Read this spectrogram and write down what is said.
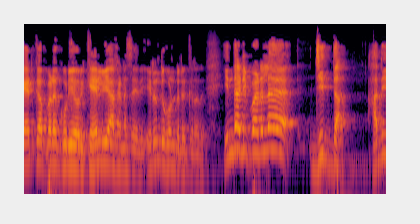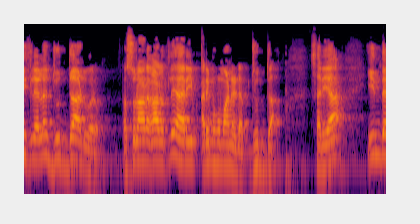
கேட்கப்படக்கூடிய ஒரு கேள்வியாக என்ன செய்யுது இருந்து கொண்டிருக்கிறது. இந்த அடிப்படையில் ஜித்தா ஹதீஸ்ல எல்லாம் ஜுத்தான்னு வரும். ரசூலான காலத்திலே அறி அறிமுகமான இடம் ஜுத்தா. சரியா? இந்த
